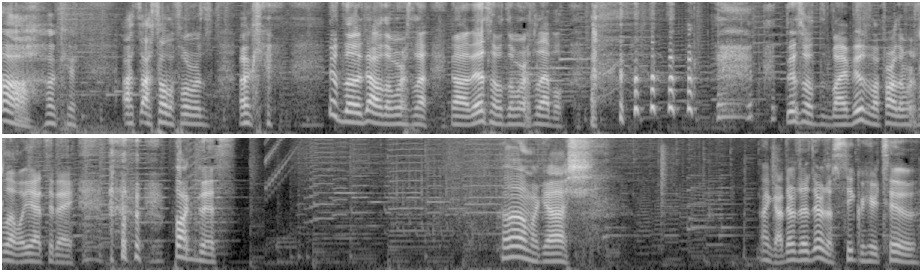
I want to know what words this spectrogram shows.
Oh, okay. I, I saw the floor was okay. that was the worst level. No, this was the worst level. this was my this was my far the worst level. Yeah, today. Fuck this. Oh my gosh. My God, there's there's a secret here too.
